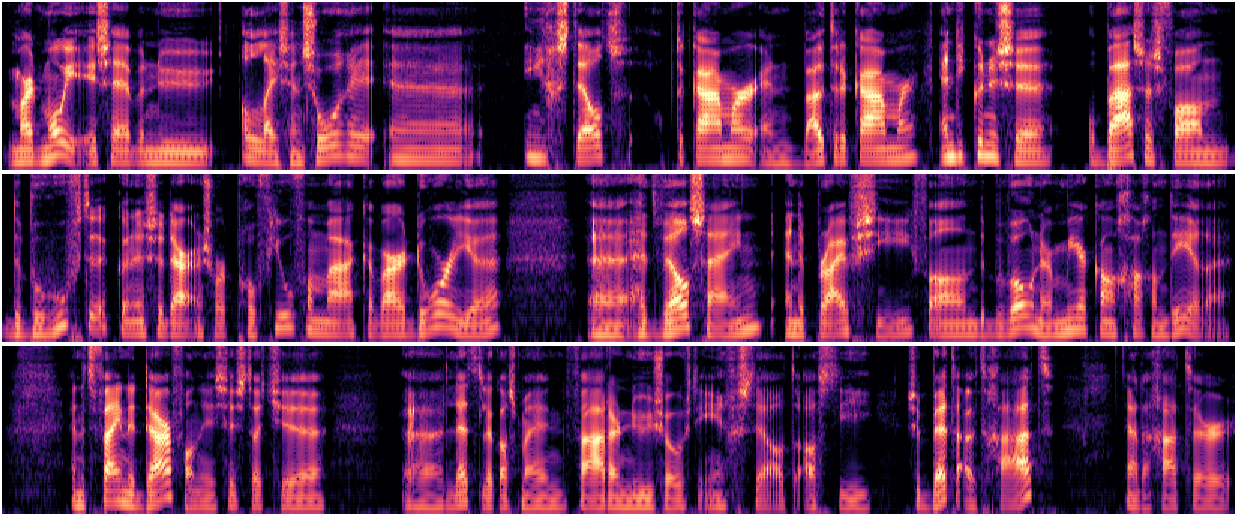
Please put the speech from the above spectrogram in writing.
Maar het mooie is, ze hebben nu allerlei sensoren uh, ingesteld op de kamer en buiten de kamer. En die kunnen ze op basis van de behoeften, kunnen ze daar een soort profiel van maken, waardoor je het welzijn en de privacy van de bewoner meer kan garanderen. En het fijne daarvan is, is dat je uh, letterlijk als mijn vader nu zo is ingesteld, als die zijn bed uitgaat, dan gaat er,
